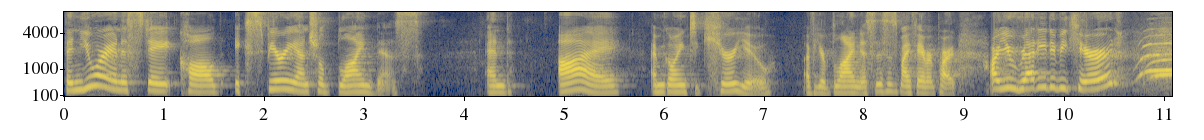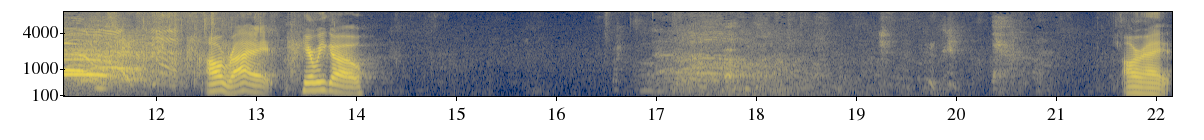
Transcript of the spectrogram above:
then you are in a state called experiential blindness. And I am going to cure you of your blindness. This is my favorite part. Are you ready to be cured? All right, here we go. All right.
